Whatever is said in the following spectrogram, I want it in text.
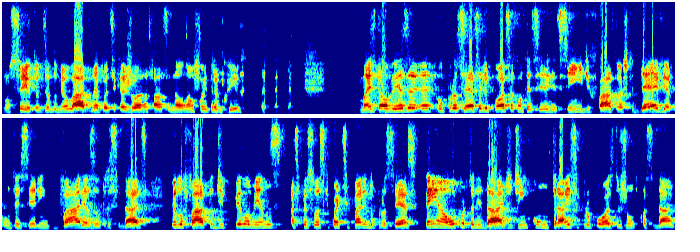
Não sei, eu estou dizendo do meu lado, né? Pode ser que a Joana fale assim, não, não foi tranquila. Mas talvez é, é, o processo ele possa acontecer sim, de fato, acho que deve acontecer em várias outras cidades, pelo fato de pelo menos as pessoas que participarem do processo tenham a oportunidade de encontrar esse propósito junto com a cidade,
